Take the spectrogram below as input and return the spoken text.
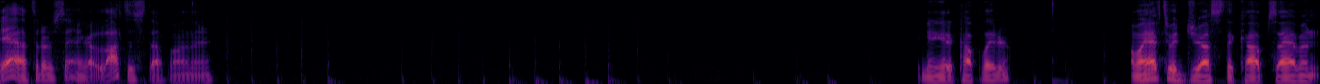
Yeah, that's what I was saying. I got lots of stuff on there. You gonna get a cup later? I might have to adjust the cups. I haven't.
